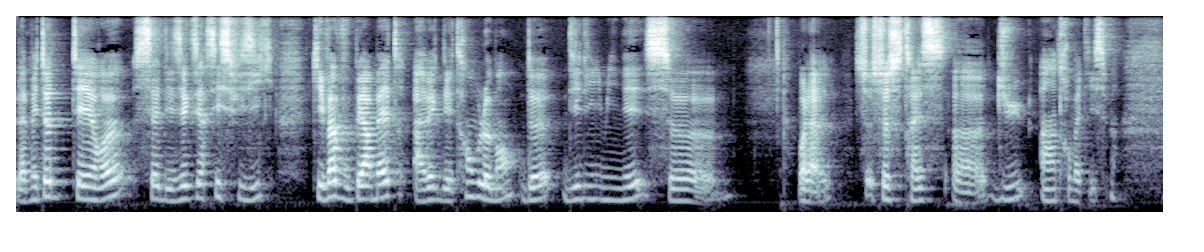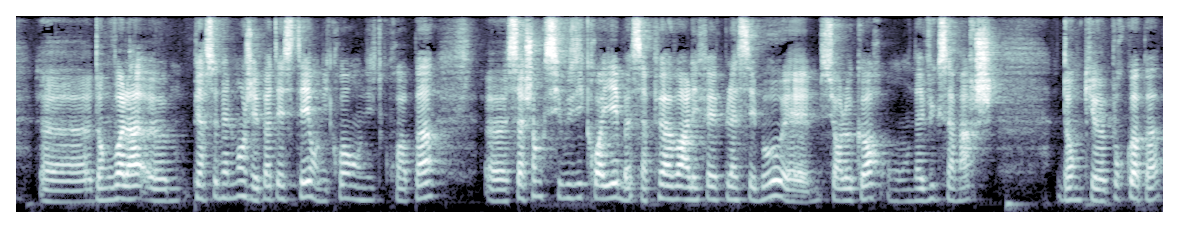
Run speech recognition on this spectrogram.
La méthode TRE, c'est des exercices physiques qui va vous permettre, avec des tremblements, de d'éliminer ce, voilà, ce, stress euh, dû à un traumatisme. Euh, donc voilà, personnellement, j'ai pas testé, on y croit, on n'y croit pas. sachant que si vous y croyez, bah, ça peut avoir l'effet placebo et sur le corps, on a vu que ça marche. Donc pourquoi pas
